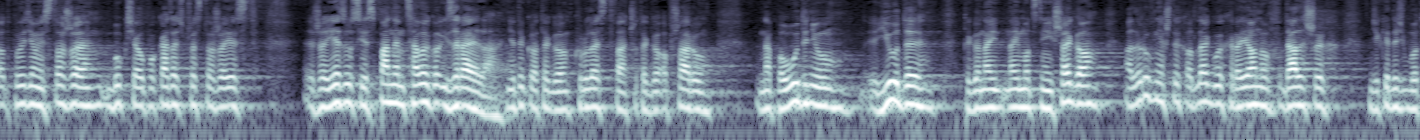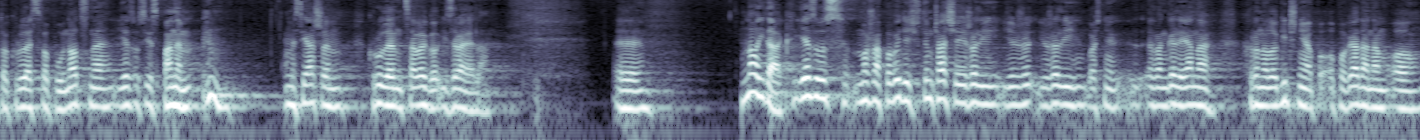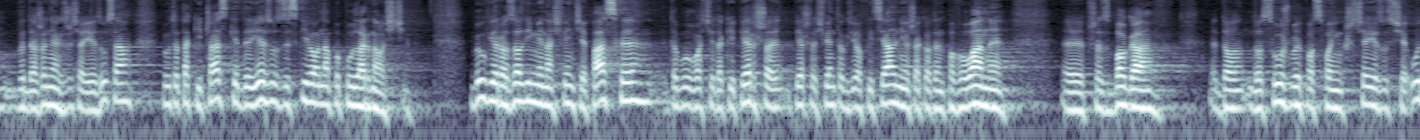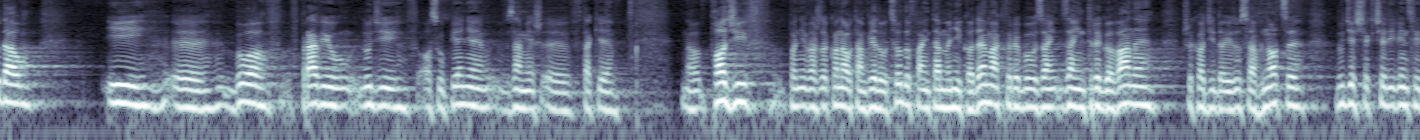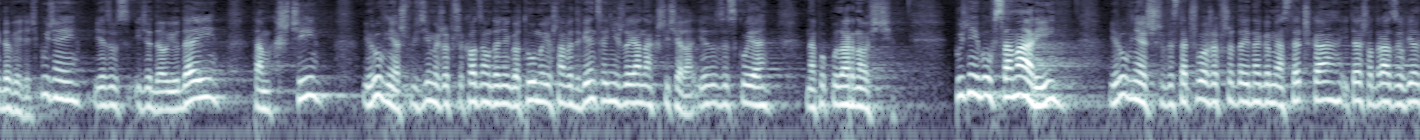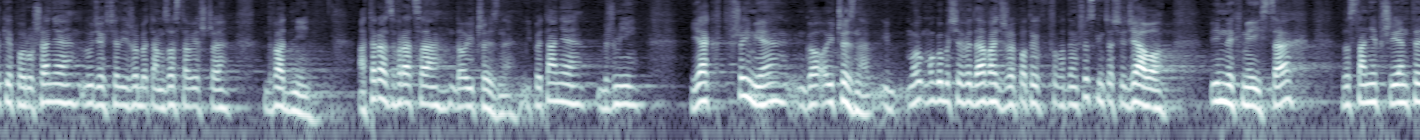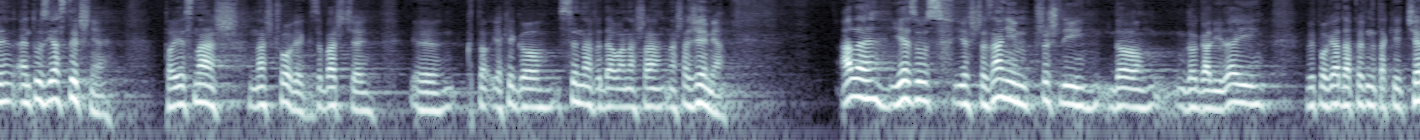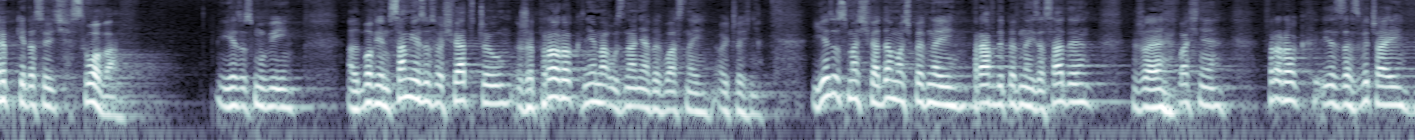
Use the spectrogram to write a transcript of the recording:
odpowiedzią jest to, że Bóg chciał pokazać przez to, że, jest, że Jezus jest Panem całego Izraela, nie tylko tego królestwa czy tego obszaru na południu Judy, tego naj, najmocniejszego, ale również tych odległych rejonów dalszych, gdzie kiedyś było to Królestwo Północne. Jezus jest Panem, Mesjaszem, Królem całego Izraela. E, no i tak, Jezus, można powiedzieć, w tym czasie, jeżeli, jeżeli właśnie Ewangelia Jana chronologicznie opowiada nam o wydarzeniach z życia Jezusa, był to taki czas, kiedy Jezus zyskiwał na popularności. Był w Jerozolimie na święcie Paschy. To było właśnie takie pierwsze, pierwsze święto, gdzie oficjalnie już jako ten powołany e, przez Boga do, do służby po swoim chrzcie Jezus się udał i e, było, wprawił ludzi w osłupienie, w, e, w takie no, podziw, ponieważ dokonał tam wielu cudów. Pamiętamy Nikodema, który był zaintrygowany, przychodzi do Jezusa w nocy. Ludzie się chcieli więcej dowiedzieć. Później Jezus idzie do Judei, tam chrzci i również widzimy, że przychodzą do niego tłumy już nawet więcej niż do Jana Chrzciciela. Jezus zyskuje na popularności. Później był w Samarii i również wystarczyło, że wszedł do jednego miasteczka i też od razu wielkie poruszenie. Ludzie chcieli, żeby tam został jeszcze dwa dni. A teraz wraca do ojczyzny. I pytanie brzmi, Jak przyjmie go ojczyzna? I mogłoby się wydawać, że po, po tym wszystkim, co się działo w innych miejscach, zostanie przyjęty entuzjastycznie. To jest nasz, nasz człowiek. Zobaczcie, y, kto, jakiego syna wydała nasza, nasza ziemia. Ale Jezus jeszcze zanim przyszli do, do Galilei, wypowiada pewne takie cierpkie dosyć słowa. Jezus mówi, albowiem sam Jezus oświadczył, że prorok nie ma uznania we własnej ojczyźnie. Jezus ma świadomość pewnej prawdy, pewnej zasady, że właśnie prorok jest zazwyczaj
